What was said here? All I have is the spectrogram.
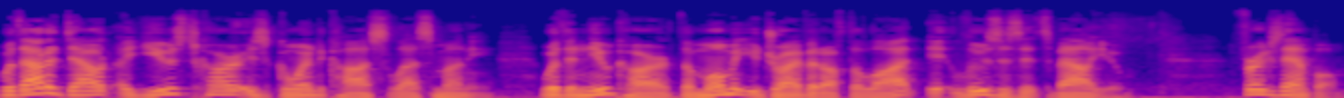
Without a doubt, a used car is going to cost less money. With a new car, the moment you drive it off the lot, it loses its value. For example,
